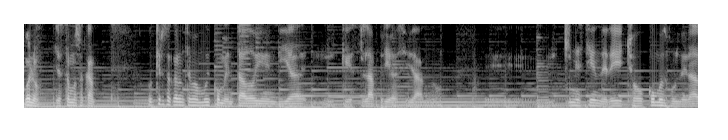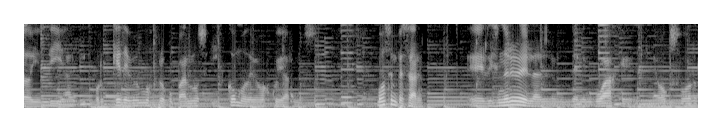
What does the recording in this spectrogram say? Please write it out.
Bueno, ya estamos acá. Hoy quiero tocar un tema muy comentado hoy en día y que es la privacidad, ¿no? Eh, ¿Quiénes tienen derecho? ¿Cómo es vulnerado hoy en día? ¿Y por qué debemos preocuparnos y cómo debemos cuidarnos? Vamos a empezar. El diccionario del lenguaje de Oxford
